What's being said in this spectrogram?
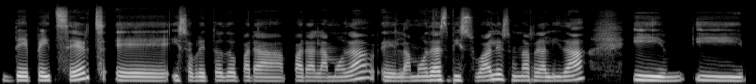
de paid search eh, y sobre todo para, la moda. Eh, la moda es visual, es una realidad y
